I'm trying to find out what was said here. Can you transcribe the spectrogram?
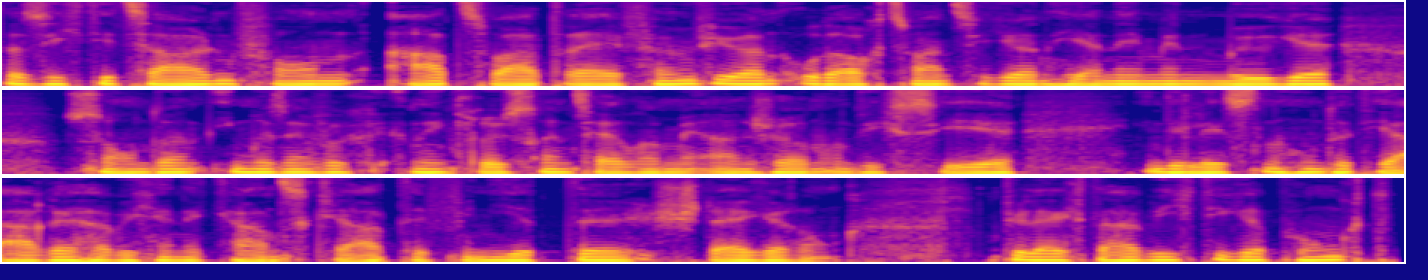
dass ich die Zahlen von A, 2, 3, 5 Jahren oder auch 20 Jahren hernehmen möge, sondern ich muss einfach einen größeren Zeitraum mir anschauen und ich sehe, in den letzten 100 Jahren habe ich eine ganz klar definierte Steigerung. Vielleicht ein wichtiger Punkt,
